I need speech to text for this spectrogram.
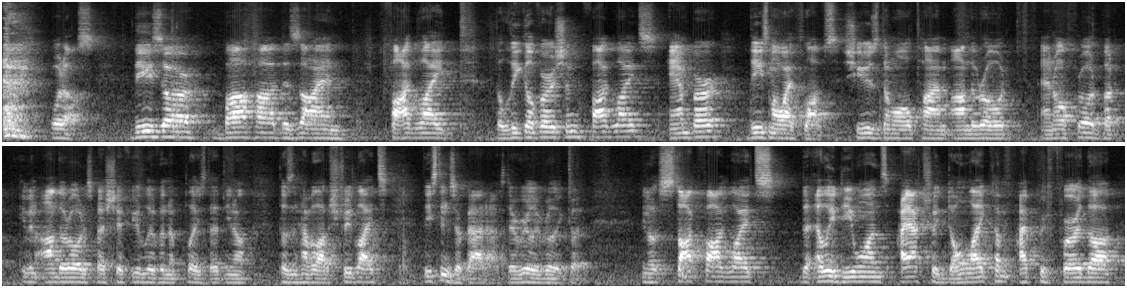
what else? These are Baja Design fog light, the legal version fog lights, amber. These my wife loves. She uses them all the time on the road and off road, but even on the road, especially if you live in a place that, you know, doesn't have a lot of street lights, these things are badass. They're really, really good. You know, stock fog lights, the LED ones, I actually don't like them. I prefer the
